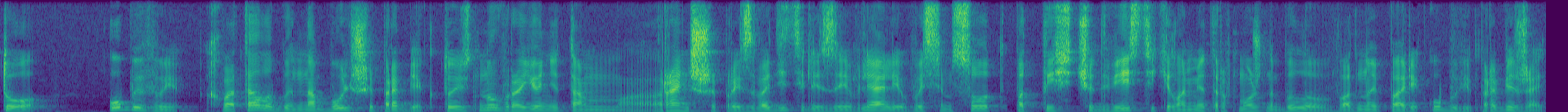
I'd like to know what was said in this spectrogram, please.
то обуви хватало бы на больший пробег. То есть, ну, в районе там а, раньше производители заявляли 800 по 1200 километров можно было в одной паре обуви пробежать.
